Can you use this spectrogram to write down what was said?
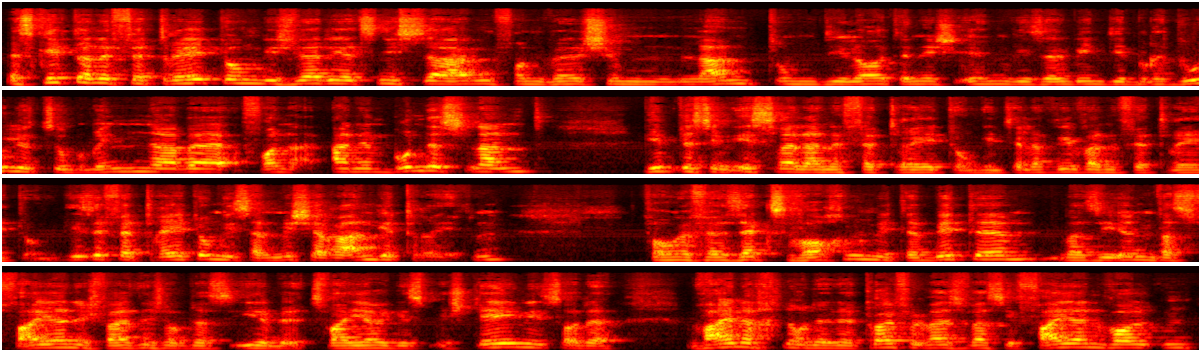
Es gibt eine Vertretung, ich werde jetzt nicht sagen, von welchem Land, um die Leute nicht irgendwie selber in die Bredouille zu bringen, aber von einem Bundesland, gibt es in Israel eine Vertretung, in Tel Aviv eine Vertretung. Diese Vertretung ist an mich herangetreten vor ungefähr sechs Wochen mit der Bitte, weil sie irgendwas feiern. Ich weiß nicht, ob das ihr zweijähriges Bestehen ist oder Weihnachten oder der Teufel weiß, was sie feiern wollten,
